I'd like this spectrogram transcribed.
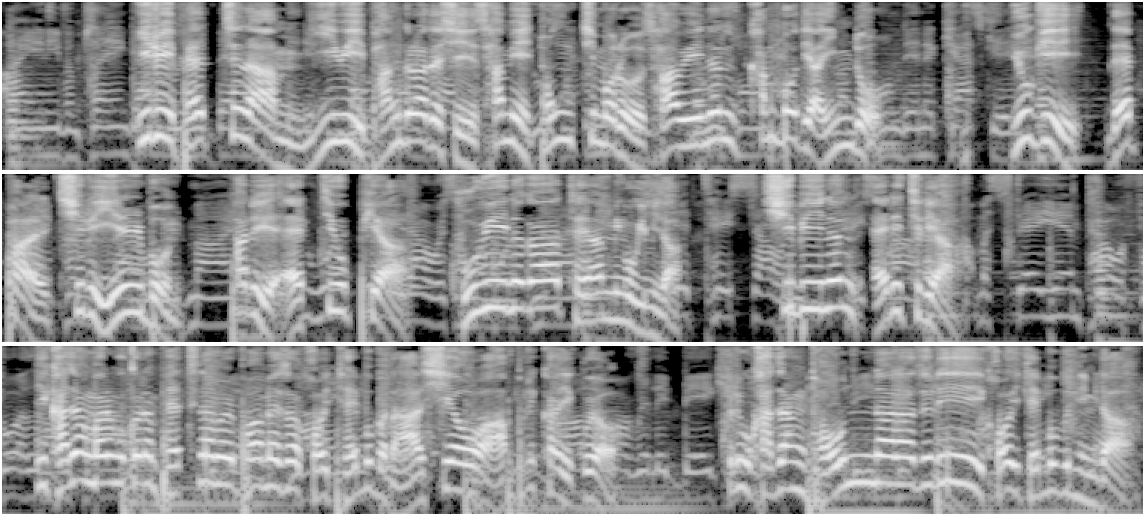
1위 베트남, 2위 방글라데시, 3위 동티모르, 4위는 캄보디아, 인도, 6위 네팔, 7위 일본, 8위 에티오피아, 9위가 대한민국입니다. 10위는 에리트리아. 이 가장 마른 국가는 베트남을 포함해서 거의 대부분 아시아와 아프리카에 있고요. 그리고 가장 더운 나라들이 거의 대부분입니다.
